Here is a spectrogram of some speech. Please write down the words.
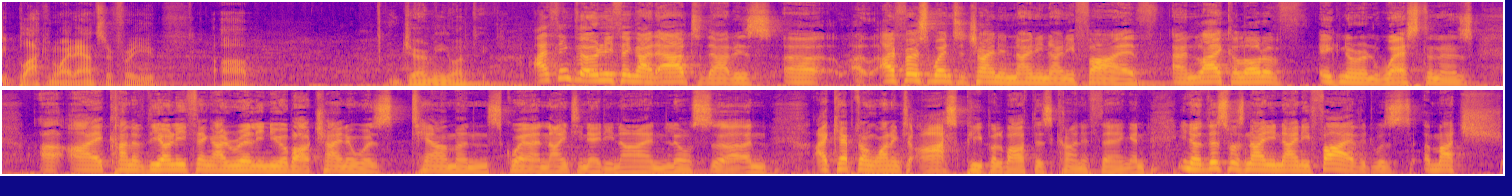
a black and white answer for you. Uh, Jeremy, you want to? I think the only thing I'd add to that is uh, I I first went to China in 1995, and like a lot of ignorant Westerners, uh, I kind of the only thing I really knew about China was Tiananmen Square in 1989, Liu Si, and I kept on wanting to ask people about this kind of thing. And you know, this was 1995; it was a much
